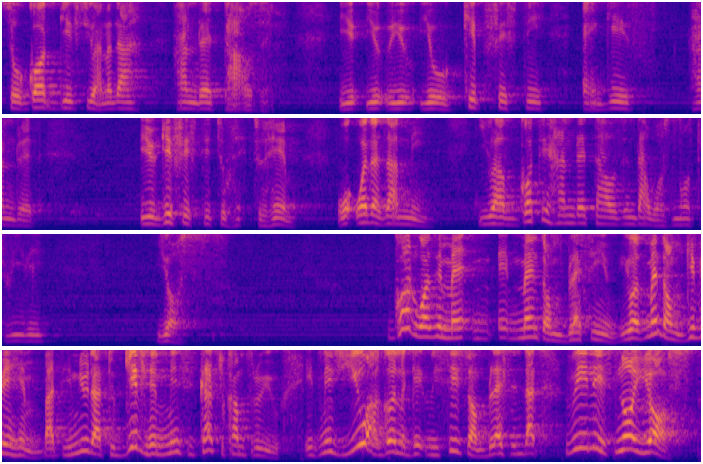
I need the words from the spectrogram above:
So God gives you another 100,000. You, you, you, you keep 50 and give 100. You give 50 to, to him. What, what does that mean? You have gotten 100,000 that was not really yours. God wasn't meant, meant on blessing you. He was meant on giving him, but he knew that to give him means it has to come through you. It means you are going to get, receive some blessing that really is not yours,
